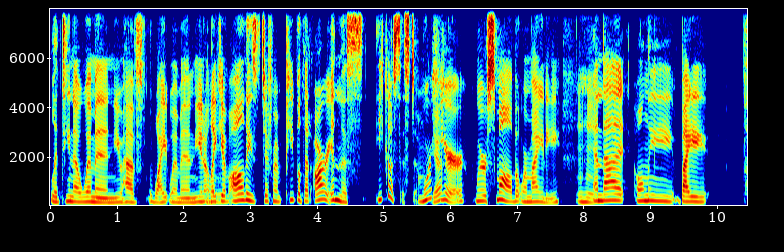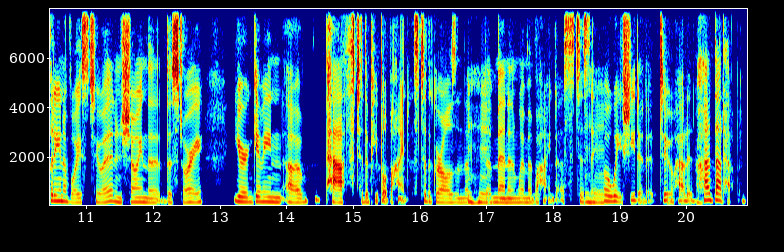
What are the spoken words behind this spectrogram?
Latino women, you have white women, you know, like mm-hmm. you have all these different people that are in this ecosystem. We're here, we're small, but we're mighty. Mm-hmm. And that only by putting a voice to it and showing the the story, you're giving a path to the people behind us, to the girls and the, mm-hmm. the men and women behind us to say, oh wait, she did it too. How did how did that happen?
